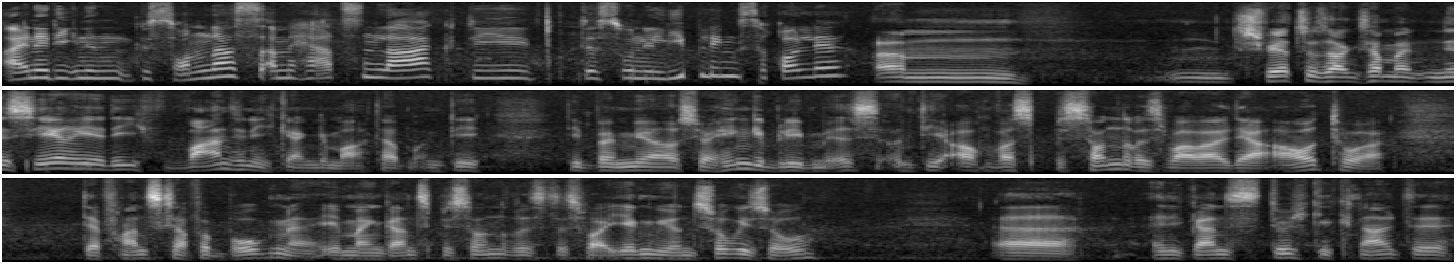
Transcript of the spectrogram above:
eine, die Ihnen besonders am Herzen lag? Die, das so eine Lieblingsrolle? Ähm, schwer zu sagen. Sag mal, eine Serie, die ich wahnsinnig gern gemacht habe und die, die bei mir auch so hängen geblieben ist und die auch was Besonderes war, weil der Autor der Franz Xaver Bogner eben ein ganz besonderes, das war irgendwie und sowieso äh, eine ganz durchgeknallte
